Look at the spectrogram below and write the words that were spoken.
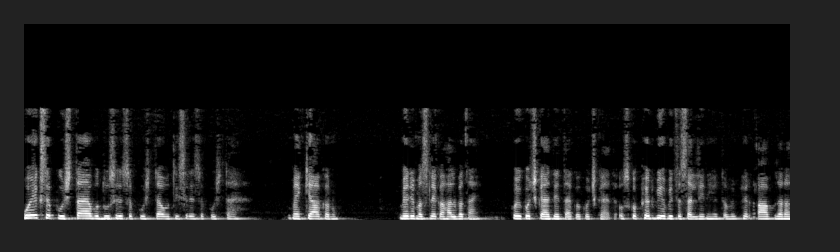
وہ ایک سے پوچھتا ہے، وہ دوسرے سے پوچھتا ہے، وہ تیسرے سے پوچھتا ہے، میں کیا کروں؟ میرے مسئلے کا حل بتائیں۔ کوئی کچھ کہہ دیتا ہے، کوئی کچھ کہہ دیتا اس کو پھر بھی ابھی تسلی نہیں ہے تو پھر آپ ذرا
